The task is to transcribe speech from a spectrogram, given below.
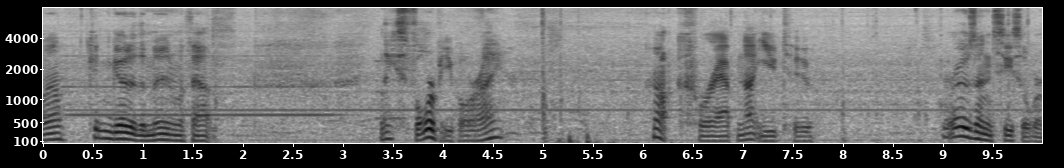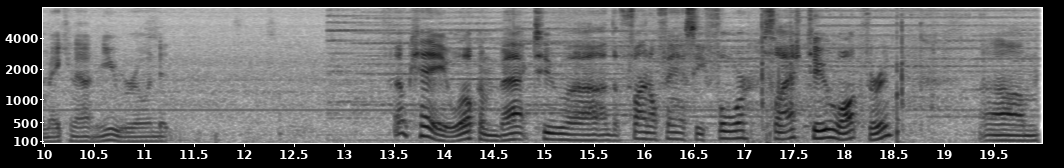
well, couldn't go to the moon without at least four people, right? Oh crap, not you two. Rosa and Cecil were making out and you ruined it. Okay, welcome back to uh, the Final Fantasy 4 slash 2 walkthrough. Um,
